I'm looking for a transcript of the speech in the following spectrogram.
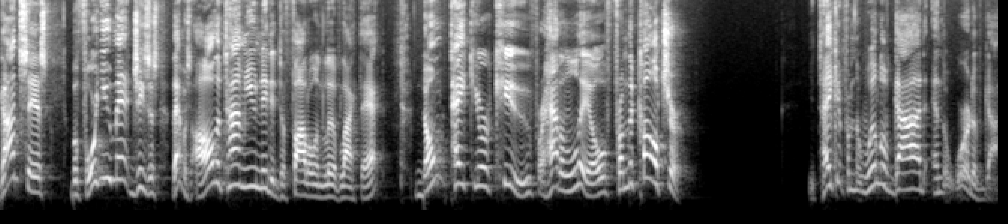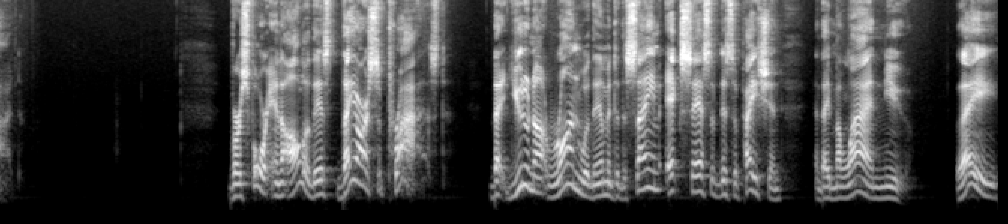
God says, before you met Jesus, that was all the time you needed to follow and live like that. Don't take your cue for how to live from the culture. You take it from the will of God and the Word of God. Verse 4 In all of this, they are surprised that you do not run with them into the same excess of dissipation and they malign you. They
